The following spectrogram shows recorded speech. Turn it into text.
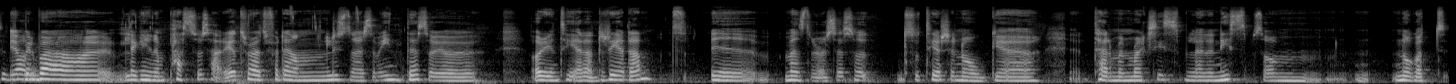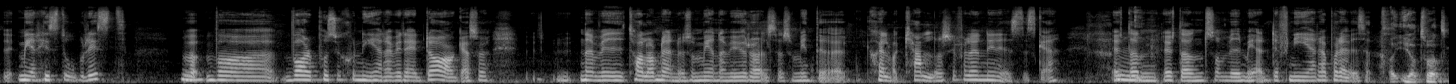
Jag vill bara lägga in en passus här. Jag tror att för den lyssnare som inte är så orienterad redan i vänsterrörelsen så, så ter sig nog eh, termen marxism-leninism som något mer historiskt Mm. Var, var, positionerar vi det idag? Alltså, när vi talar om det nu så menar vi ju rörelser som inte själva kallar sig för leninistiska. Utan, utan som vi mer definierar på det viset. Jag tror att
